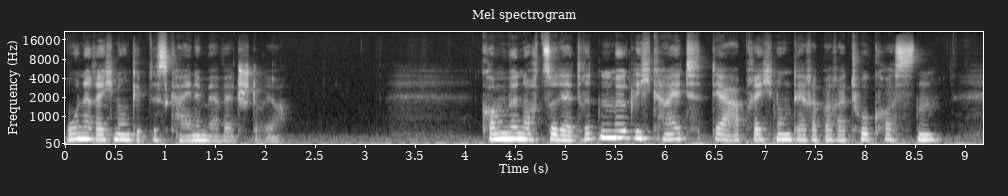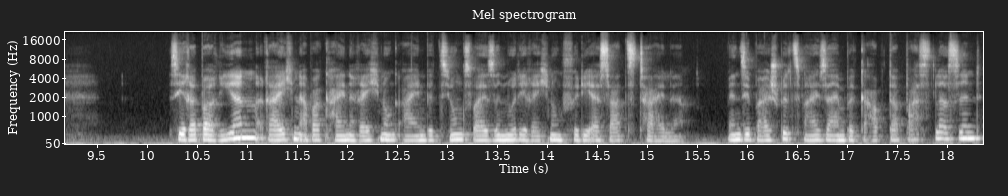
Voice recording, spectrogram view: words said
Ohne Rechnung gibt es keine Mehrwertsteuer. Kommen wir noch zu der dritten Möglichkeit der Abrechnung der Reparaturkosten. Sie reparieren, reichen aber keine Rechnung ein, beziehungsweise nur die Rechnung für die Ersatzteile. Wenn Sie beispielsweise ein begabter Bastler sind,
